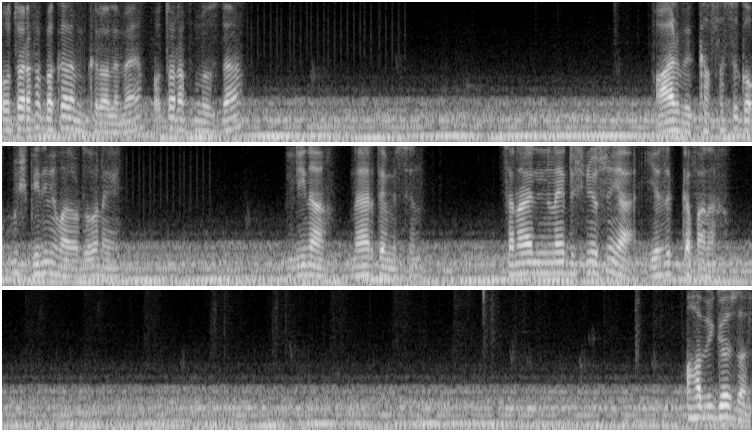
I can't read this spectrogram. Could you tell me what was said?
Fotoğrafa bakalım kralım he. Fotoğrafımızda. Harbi kafası kopmuş biri mi var orada o ne? Lina nerede misin? Sen hala Lina'yı düşünüyorsun ya yazık kafana. Abi göz var.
